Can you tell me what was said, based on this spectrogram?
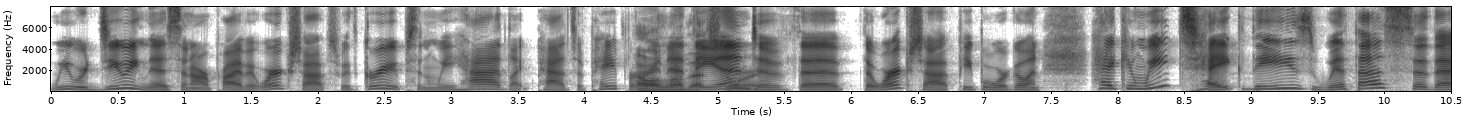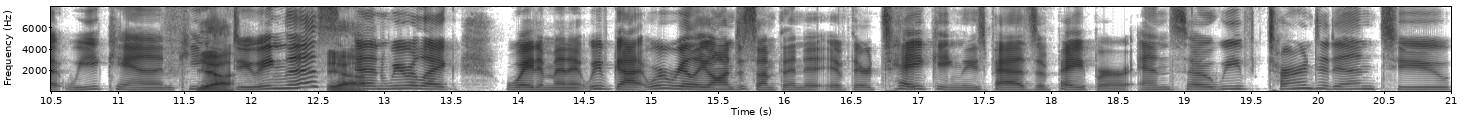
we were doing this in our private workshops with groups and we had like pads of paper Oh, I and at the end of the the workshop people were going, "Hey, can we take these with us so that we can keep Yeah. doing this?" Yeah. And we were like, wait a minute, we've got we're really onto something if they're taking these pads of paper. And so we've turned it into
